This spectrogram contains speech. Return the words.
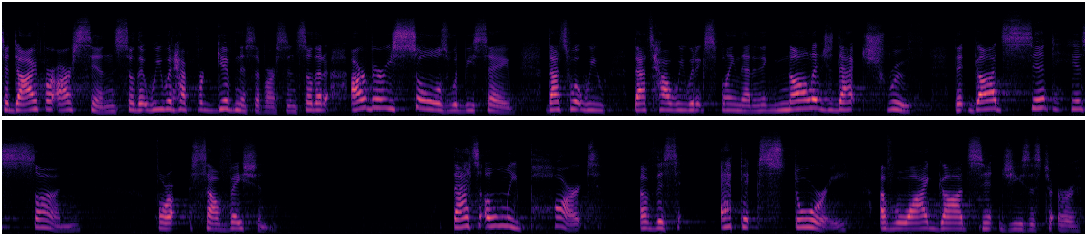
to die for our sins so that we would have forgiveness of our sins, so that our very souls would be saved. That's what we that's how we would explain that and acknowledge that truth that God sent his son for salvation. That's only part of this epic story of why God sent Jesus to earth.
